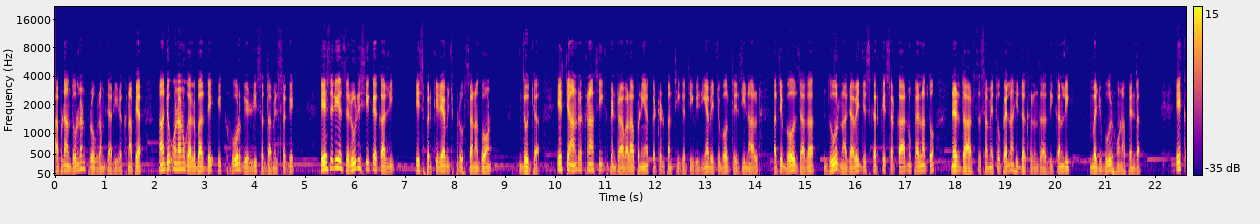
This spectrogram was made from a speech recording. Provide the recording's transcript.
ਆਪਣਾ ਅੰਦੋਲਨ ਪ੍ਰੋਗਰਾਮ ਜਾਰੀ ਰੱਖਣਾ ਪਿਆ, ਤਾਂ ਜੋ ਉਹਨਾਂ ਨੂੰ ਗੱਲਬਾਤ ਦੇ ਇੱਕ ਹੋਰ ਗੇੜ ਲਈ ਸੱਦਾ ਮਿਲ ਸਕੇ। ਇਸ ਦੇ ਲਈ ਇਹ ਜ਼ਰੂਰੀ ਸੀ ਕਿ ਅਕਾਲੀ ਇਸ ਪ੍ਰਕਿਰਿਆ ਵਿੱਚ ਭਰੋਸਾ ਨਾ ਗਵਾਉਣ ਦੂਜਾ, ਇਹ ਧਿਆਨ ਰੱਖਣਾ ਸੀ ਕਿ ਪਿੰਡਰਾਵਾਲਾ ਆਪਣੀਆਂ ਕੱਟੜਪੰਥੀ ਗਤੀਵਿਧੀਆਂ ਵਿੱਚ ਬਹੁਤ ਤੇਜ਼ੀ ਨਾਲ ਅਤੇ ਬਹੁਤ ਜ਼ਿਆਦਾ ਦੂਰ ਨਾ ਜਾਵੇ, ਜਿਸ ਕਰਕੇ ਸਰਕਾਰ ਨੂੰ ਪਹਿਲਾਂ ਤੋਂ ਨਿਰਧਾਰਤ ਸਮੇਂ ਤੋਂ ਪਹਿਲਾਂ ਹੀ ਦਖਲਅੰਦਾਜ਼ੀ ਕਰਨ ਲਈ ਮਜਬੂਰ ਹੋਣਾ ਪੈਂਦਾ। ਇੱਕ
